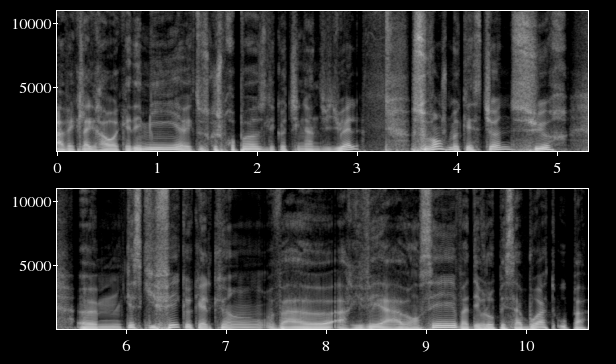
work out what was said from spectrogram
avec la Grau Academy, avec tout ce que je propose, les coachings individuels, souvent je me questionne sur euh, qu'est-ce qui fait que quelqu'un va euh, arriver à avancer, va développer sa boîte ou pas?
